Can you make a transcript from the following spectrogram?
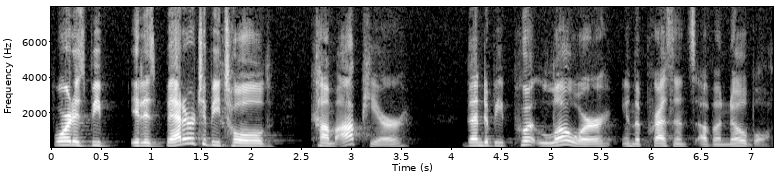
for it is, be, it is better to be told, Come up here, than to be put lower in the presence of a noble.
